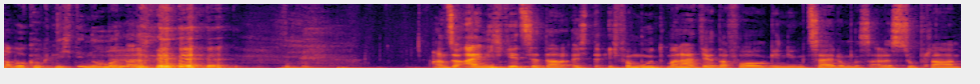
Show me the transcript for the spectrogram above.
Aber guck nicht die Nummern an. Also eigentlich geht es ja da, ich, ich vermute, man hat ja davor genügend Zeit, um das alles zu planen.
